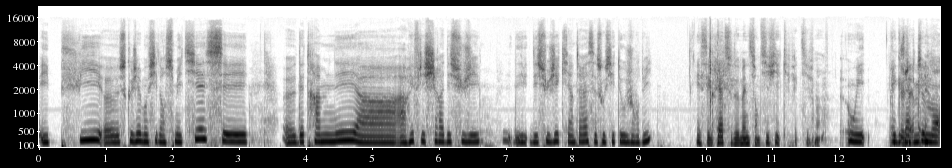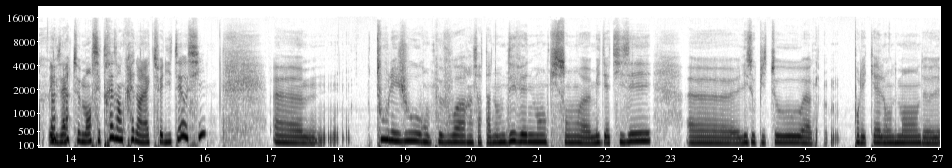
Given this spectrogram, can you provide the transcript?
Et puis, euh, ce que j'aime aussi dans ce métier, c'est euh, d'être amené à, réfléchir à des sujets, des, sujets qui intéressent la société aujourd'hui. Et c'est le cas de ce domaine scientifique, effectivement. Oui, exactement. exactement. C'est très ancré dans l'actualité aussi. Euh, tous les jours, on peut voir un certain nombre d'événements qui sont médiatisés. les hôpitaux pour lesquels on demande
